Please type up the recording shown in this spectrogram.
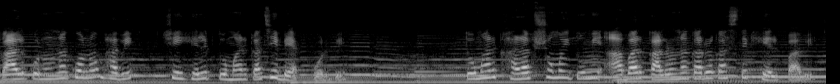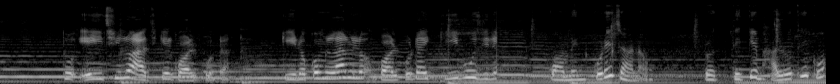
কাল কোনো না কোনোভাবে সেই হেল্প তোমার কাছে ব্যাক করবে। তোমার খারাপ সময় তুমি আবার কারও না কারোর কাছ থেকে হেল্প পাবে। তো এই ছিল আজকের গল্পটা। কীরকম লাগল? গল্পটায় কি বুঝলে? কমেন্ট করে জানাও। প্রত্যেকে ভালো থেকো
